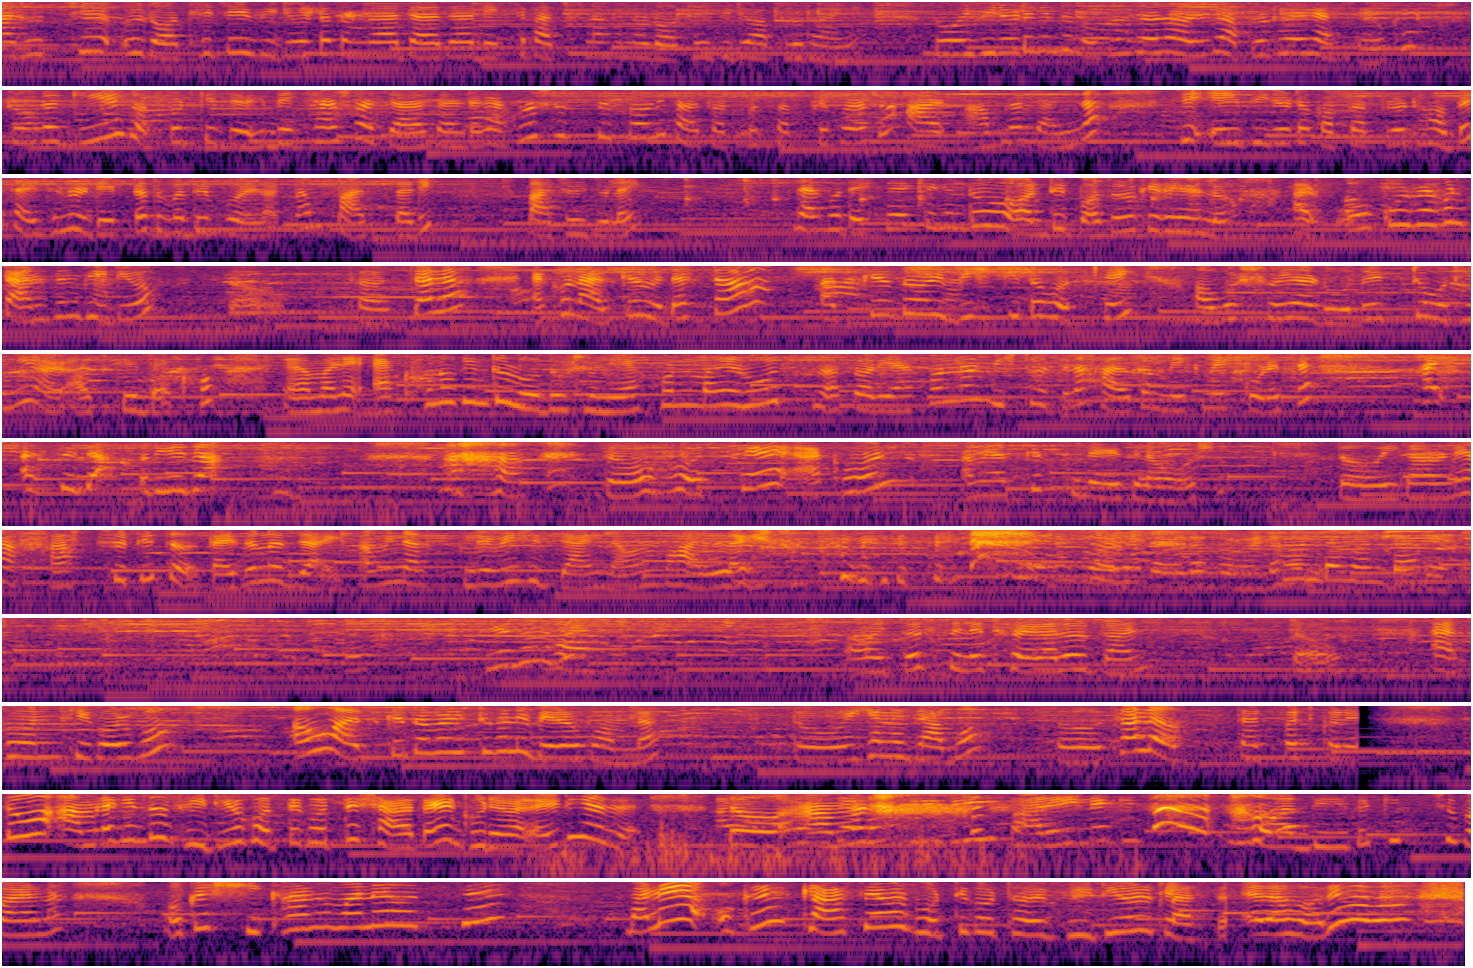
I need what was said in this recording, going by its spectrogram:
আর হচ্ছে ওই রথের যে ভিডিওটা তোমরা যারা যারা দেখতে পাচ্ছ না কোনো, রথের ভিডিও আপলোড হয়নি, তো ওই ভিডিওটা কিন্তু নতুন চ্যানেলে অলরেডি আপলোড হয়ে গেছে ওকে তোমরা গিয়ে চটপট গিয়ে দেখে আসো আর যারা চ্যানেলটাকে এখনও সাবস্ক্রাইব করনি, তারা চটপট সাবস্ক্রাইব করে আসো। আর আমরা জানি না যে এই ভিডিওটা কবে আপলোড হবে, তাই জন্য ডেটটা তোমাদের বলে রাখলাম, পাঁচ তারিখ, পাঁচই জুলাই। দেখো, দেখতে দেখতে কিন্তু অর্ধেক বছরও কেটে গেল। আর ও করবে এখন টানজেন ভিডিও সো তো চলো, এখন আজকের ওয়েদারটা আজকে তো ওই বৃষ্টি তো হচ্ছেই। অবশ্যই আর রোদও একটু ওঠেনি, আর আজকে দেখো মানে এখনও কিন্তু রোদ ওঠেনি। এখন মানে রোদ, না সরি এখন আর বৃষ্টি হচ্ছে না, হালকা মেঘ মেঘ করেছে। হাই, আসতে যা, ওদিকে যা। তো হচ্ছে এখন আমি আজকে স্কুলে গেছিলাম অবশ্য। তো ওই কারণে হাফ ছুটি তো, তাই জন্য যাই। আমি না, স্কুলে বেশি যাই না, আমার ভালো লাগে না স্কুলে যেতে। কোনটা কোনটা। ওই তো সিলেক্ট হয়ে গেল ওর গান। তো এখন কি করব? ও আজকে তো আবার একটুখানি বেরোবো আমরা। তো ওইখানে যাব। তো চলো তটপট করে। তো আমরা কিন্তু ভিডিও করতে করতে সারা জায়গায় ঘুরে বেড়াই ঠিক আছে? তো আমরা পারেই না কিছু। আমার দিদি তো কিচ্ছু পারে না। ওকে শেখানো মানে হচ্ছে মানে ওকে ক্লাসে আবার ভর্তি করতে হবে ভিডিওর ক্লাসে এরা দেখো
